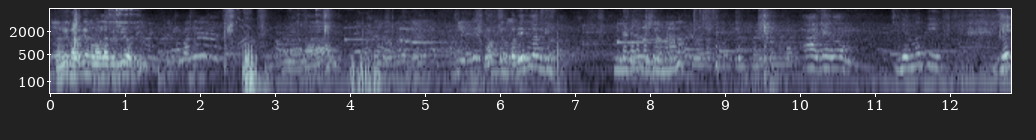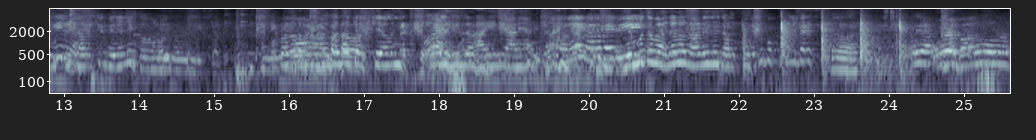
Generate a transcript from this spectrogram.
ਤੂੰ ਵੀ ਖੜ ਕੇ ਬਣਾ ਲੈ ਵੀਡੀਓ ਆਪਦੀ। ਬਣਾ ਲਾ। ਕਿਉਂ ਤੈਨੂੰ ਵਧੀਆ ਨਹੀਂ ਲੱਗਦੀ? ਲੱਗਦਾ ਮੈਂ ਕਿਉਂ ਬਣਾਵਾਂ? ਆ ਜਾਣਾ ਵਾਲੀ ਨੇ ਰਾਣੇ ਦੇ ਚੜ ਕੇ। ਹਾਂ। ਓਏ ਮੈਂ ਬਾਹਰ ਹੋਣਾ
